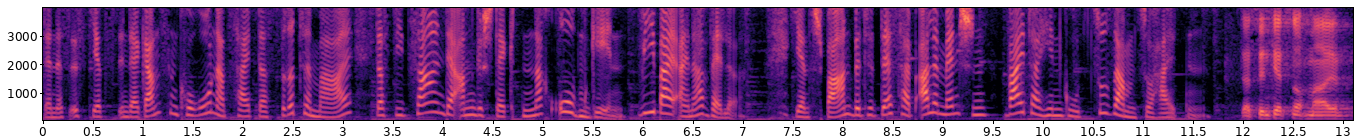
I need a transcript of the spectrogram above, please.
Denn es ist jetzt in der ganzen Corona-Zeit das dritte Mal, dass die Zahlen der Angesteckten nach oben gehen, wie bei einer Welle. Jens Spahn bittet deshalb alle Menschen, weiterhin gut zusammenzuhalten. Das sind jetzt noch mal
